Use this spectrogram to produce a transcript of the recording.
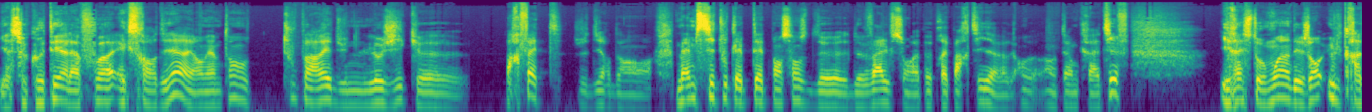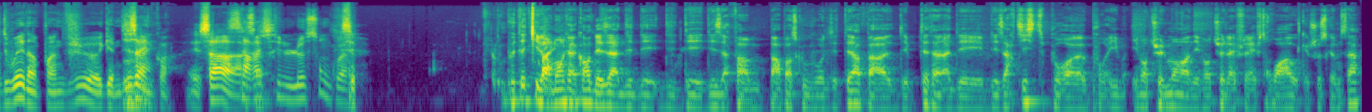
il y a ce côté à la fois extraordinaire et en même temps, tout paraît d'une logique euh, parfaite. Je veux dire, dans même si toutes les peut-être pensances de, de Valve sont à peu près parties euh, en, en termes créatifs, il reste au moins des gens ultra doués d'un point de vue euh, game design, Ouais. quoi. Et ça, Ça ça- reste une leçon, quoi. c'est- Peut-être qu'il leur Ouais. manque encore des, a- des, des, des, des, des- enfin, par rapport à ce que vous disiez tout peut-être un- des, des artistes pour, euh, pour éventuellement un éventuel Half-Life 3 ou quelque chose comme ça,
